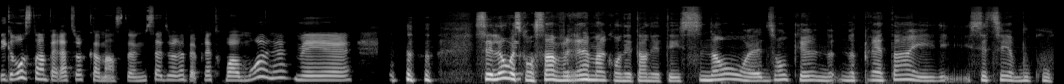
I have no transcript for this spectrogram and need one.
les grosses températures commencent là. Nous, ça dure à peu près trois mois, là, mais. c'est là où est-ce qu'on sent vraiment qu'on est en été. Sinon, disons que notre printemps s'étire beaucoup.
